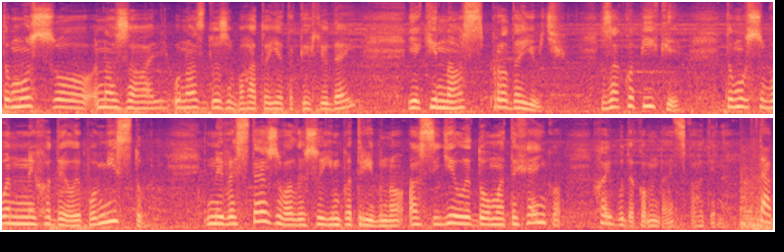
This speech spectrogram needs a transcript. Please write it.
тому що, на жаль, у нас дуже багато є таких людей, які нас продають за копійки, тому що вони не ходили по місту, не вистежували, що їм потрібно, а сиділи вдома тихенько. Хай буде комендантська година. Так.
